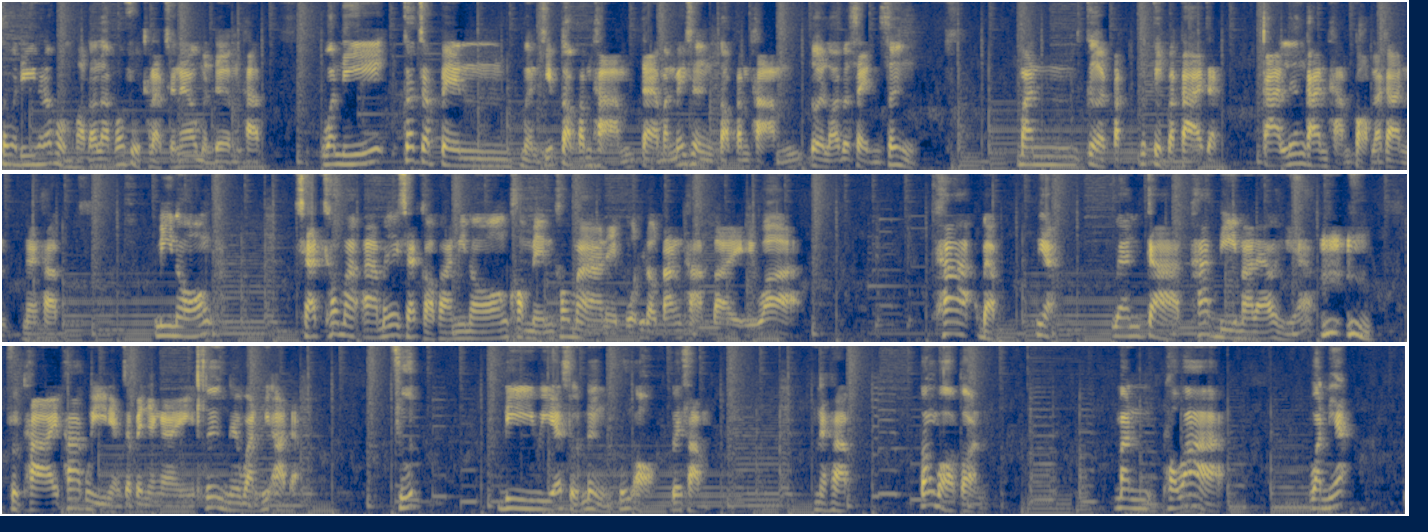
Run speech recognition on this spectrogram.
สวัสดีครับผมขอต้อนรับเข้าสู่ถนัดชาแนลเหมือนเดิมครับ วันนี้ก็จะเป็นเหมือนคลิปตอบคำถาม แต่มันไม่เชิงตอบคำถามโดยร้อยเปอร์เซ็นซึ่งมันเกิดปะจุดประกายจากการเรื่องการถามตอบแล้วกันนะครับ มีน้องแชทเข้ามาอ่าไม่ได้แชทขอไปมีน้องคอมเมนต์เข้ามาในโพสที่เราตั้งถามไปว่า ถ้าแบบเนี่ยแวนการ์ดภาคดีมาแล้วอย่างเงี้ย สุดท้ายภาควีเนี่ยจะเป็นยังไง ซึ่งในวันที่อัดอะชุด DVS 0 1 เพิ่งออกด้วยซ้ำนะครับ ต้องบอกก่อน มันเพราะว่าวันเนี้ย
